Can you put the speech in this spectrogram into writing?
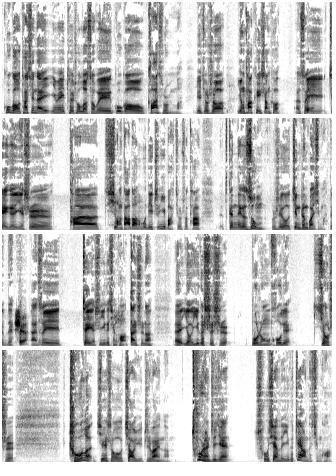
，Google 它现在因为推出了所谓 Google Classroom 嘛，也就是说用它可以上课，呃，所以这个也是他希望达到的目的之一吧。就是说它跟那个 Zoom 不是有竞争关系嘛，对不对？是。哎、呃，所以这也是一个情况。但是呢，呃，有一个事实不容忽略，就是除了接受教育之外呢，突然之间出现了一个这样的情况，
